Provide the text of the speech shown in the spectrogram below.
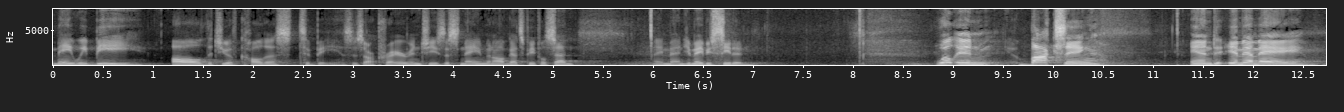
may we be all that you have called us to be. This is our prayer in Jesus' name. And all God's people said, Amen. You may be seated. Well, in boxing and MMA,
